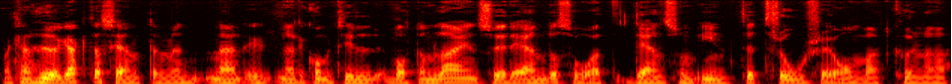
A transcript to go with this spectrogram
man kan högakta Centern men när det, när det kommer till bottom line så är det ändå så att den som inte tror sig om att kunna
